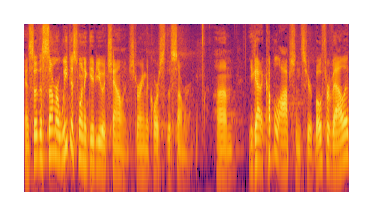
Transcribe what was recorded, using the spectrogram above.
And so this summer, we just want to give you a challenge during the course of the summer. Um, you got a couple options here. Both are valid,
